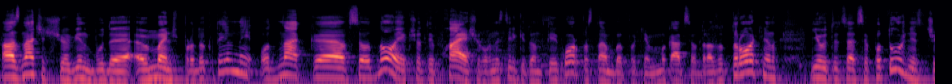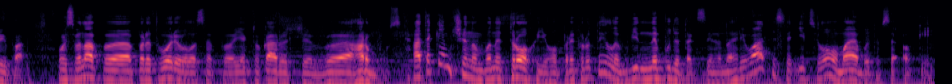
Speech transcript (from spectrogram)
а значить, що він буде менш продуктивний. Однак, все одно, якщо ти пхаєш його в настільки тонкий корпус, там би потім вмикався одразу тротлінг, і от ця вся потужність чипа, ось вона б перетворювалася б, як то кажуть, в гарбуз. А таким чином вони трохи його прикрутили, він не буде так сильно нагріватися, і в цілому має бути все окей.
